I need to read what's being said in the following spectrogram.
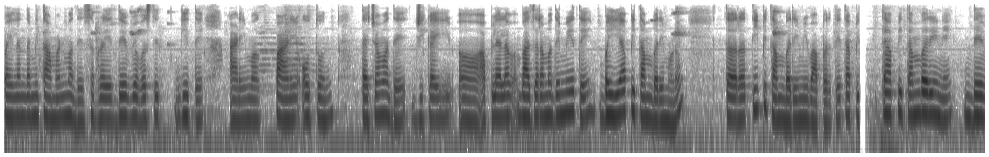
पहिल्यांदा मी तामणमध्ये सगळे देव व्यवस्थित घेते आणि मग पाणी ओतून त्याच्यामध्ये जी काही आपल्याला बाजारामध्ये मिळते भैया पितांबरी म्हणून तर ती पितांबरी मी वापरते. त्या पि त्या पितांबरीने देव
